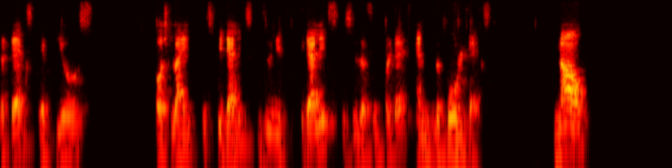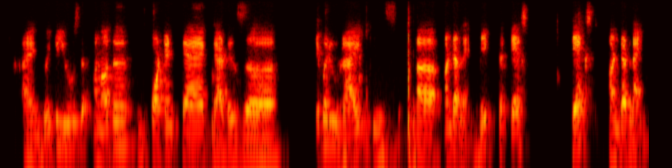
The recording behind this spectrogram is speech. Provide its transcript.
the text appears first line is italics. This is italics, this is the simple text and the bold text. Now I am going to use the, another important tag that is uh, whenever you write is uh, underline, make the text text underline.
